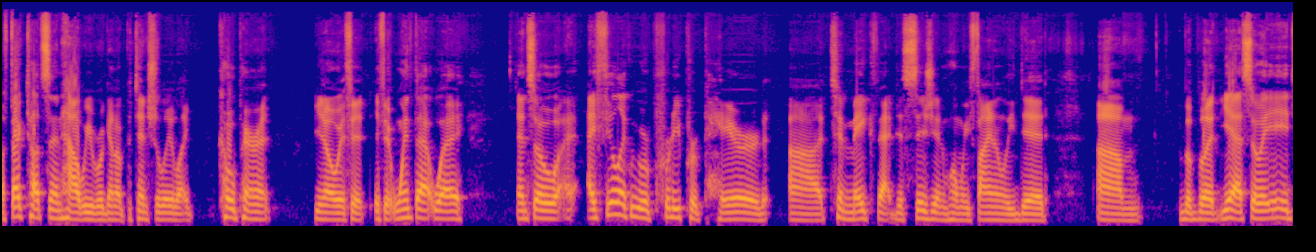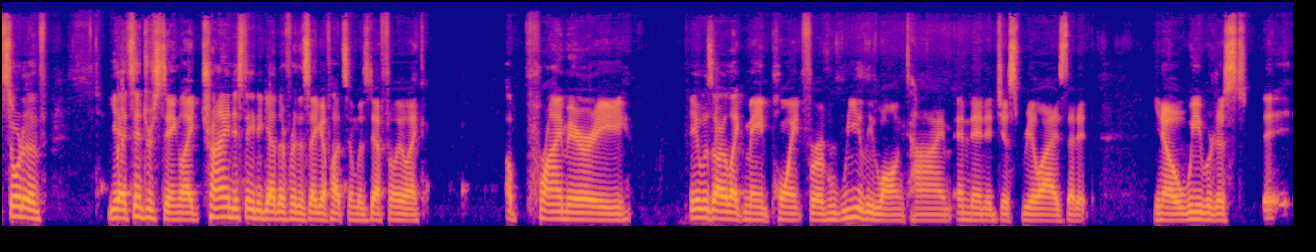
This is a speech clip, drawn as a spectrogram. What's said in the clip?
affect Hudson, how we were going to potentially like co-parent, you know, if it if it went that way. And so I, I feel like we were pretty prepared uh, to make that decision when we finally did. Um, but but yeah, so it, it's sort of yeah, it's interesting. Like trying to stay together for the sake of Hudson was definitely like a primary it was our like main point for a really long time and then it just realized that it you know we were just it,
